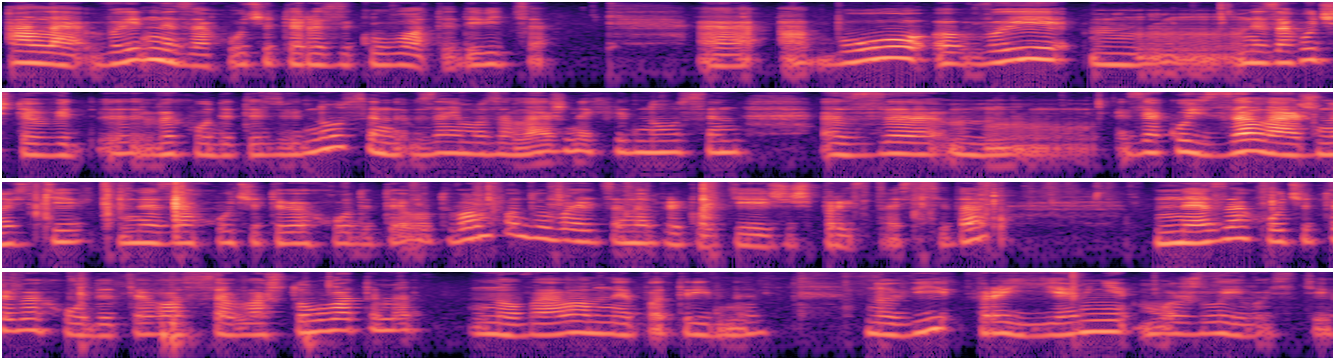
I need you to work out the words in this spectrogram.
але ви не захочете ризикувати. Дивіться. Е, Або ви не захочете е, виходити з відносин, взаємозалежних відносин, з, з якоїсь залежності не захочете виходити. От вам подобається, наприклад, тієї ж пристрасті, так? Не захочете виходити, вас все влаштовуватиме, нове вам не потрібне. Нові приємні можливості.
